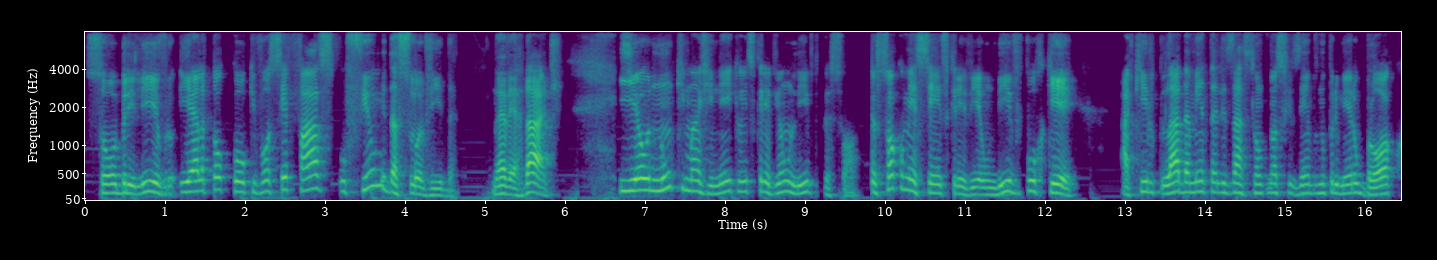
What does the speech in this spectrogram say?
sobre livro e ela tocou que você faz o filme da sua vida, não é verdade? E eu nunca imaginei que eu ia escrever um livro, pessoal. Eu só comecei a escrever um livro porque aquilo lá da mentalização que nós fizemos no primeiro bloco,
